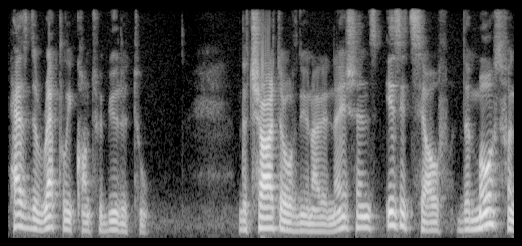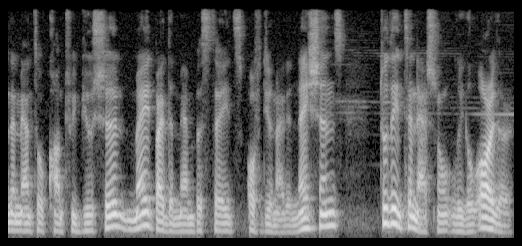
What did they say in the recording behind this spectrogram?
has directly contributed to. The Charter of the United Nations is itself the most fundamental contribution made by the member states of the United Nations to the international legal order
